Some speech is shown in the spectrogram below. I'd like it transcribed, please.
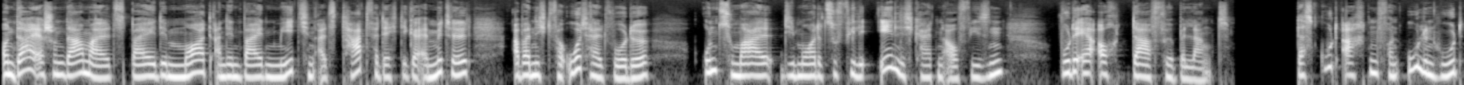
Und da er schon damals bei dem Mord an den beiden Mädchen als Tatverdächtiger ermittelt, aber nicht verurteilt wurde und zumal die Morde zu viele Ähnlichkeiten aufwiesen, wurde er auch dafür belangt. Das Gutachten von Uhlenhut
